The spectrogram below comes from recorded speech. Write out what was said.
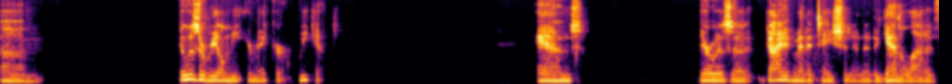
um, it was a real meet your maker weekend. And there was a guided meditation in it. Again, a lot of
